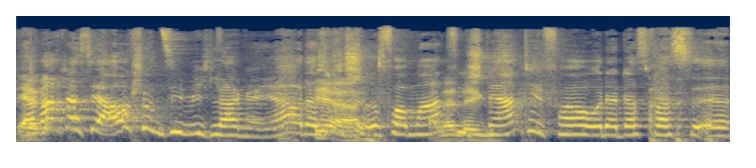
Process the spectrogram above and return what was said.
Der macht das ja auch schon ziemlich lange, ja? Oder Ja, so ein Format allerdings. wie Stern TV oder das, was äh,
